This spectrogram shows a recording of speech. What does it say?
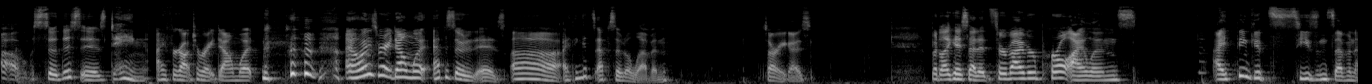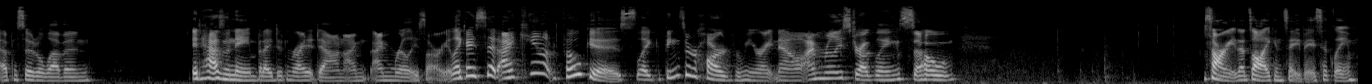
Oh, so this is dang, I forgot to write down what I always write down what episode it is. Uh, I think it's episode 11. Sorry, guys. But like I said, it's Survivor Pearl Islands. I think it's season 7, episode 11. It has a name, but I didn't write it down. I'm I'm really sorry. Like I said, I can't focus. Like things are hard for me right now. I'm really struggling, so sorry, that's all I can say basically.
